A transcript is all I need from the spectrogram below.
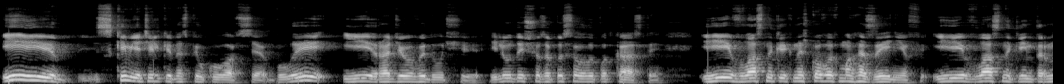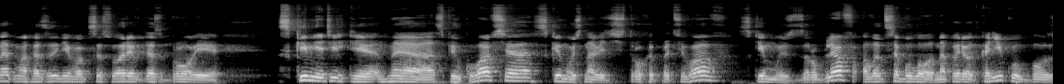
І з ким я тільки не спілкувався, були і радіоведучі, і люди, що записували подкасти, і власники книжкових магазинів, і власники інтернет-магазинів, аксесуарів для зброї. З ким я тільки не спілкувався, з кимось навіть трохи працював, з кимось заробляв, але це було на період канікул, бо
